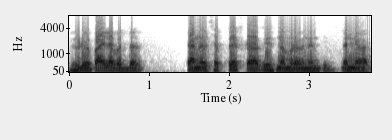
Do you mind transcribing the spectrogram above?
व्हिडिओ पाहिल्याबद्दल. चॅनल सबस्क्राईब करा हीच नम्र विनंती. धन्यवाद.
